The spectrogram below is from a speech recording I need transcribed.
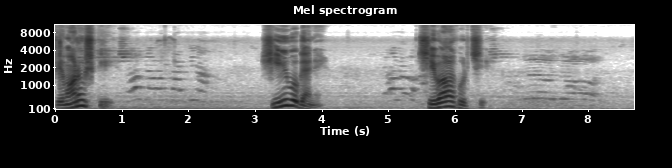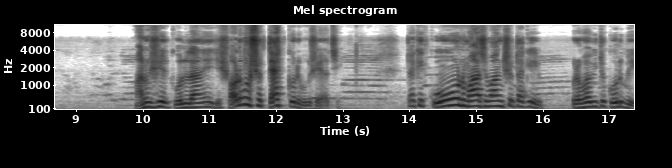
যে মানুষকে শিব জ্ঞানে সেবা করছে মানুষের কল্যাণে যে সর্বস্ব ত্যাগ করে বসে আছে, তাকে কোন মাছ মাংস তাকে প্রভাবিত করবে?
